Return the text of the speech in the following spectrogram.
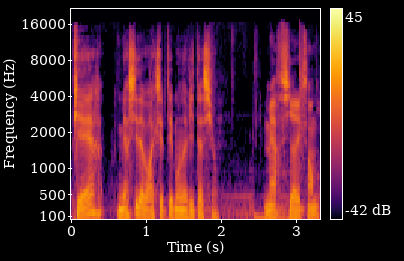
Pierre, merci d'avoir accepté mon invitation. Merci Alexandre.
